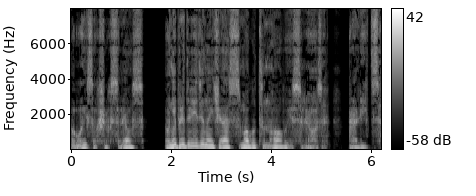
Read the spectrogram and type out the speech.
высохших слез в непредвиденный час смогут новые слезы пролиться.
